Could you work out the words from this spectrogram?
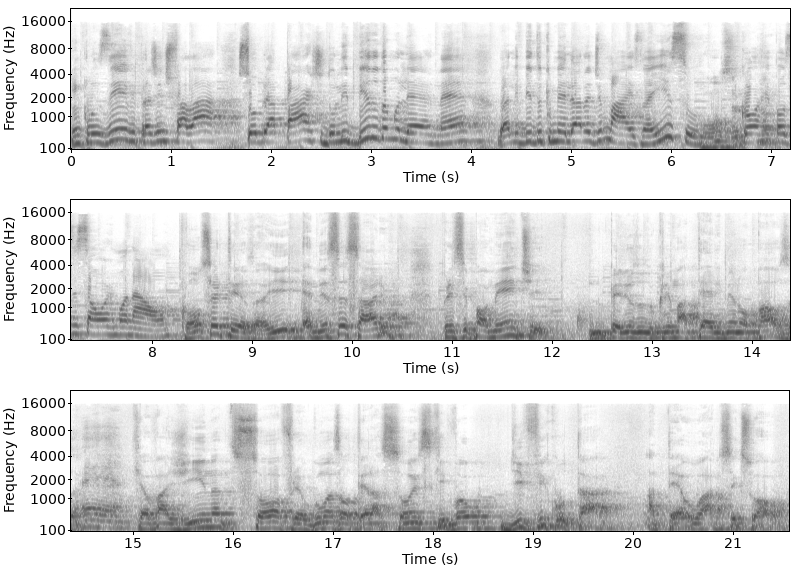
Inclusive, pra gente falar sobre a parte do libido da mulher, né? Da libido que melhora demais, não é isso? Com, certeza. Com a reposição hormonal. Com certeza. E é necessário, principalmente no período do climatério e menopausa, é. que a vagina sofre algumas alterações que vão dificultar até o ato sexual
